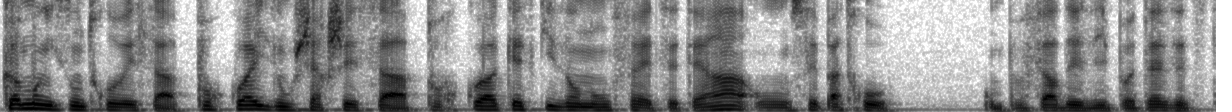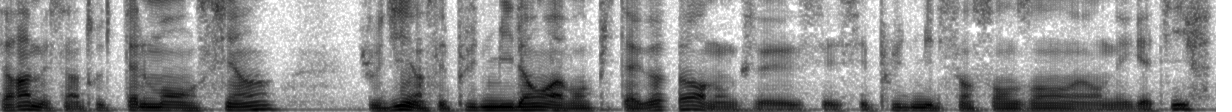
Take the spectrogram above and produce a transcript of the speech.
Comment ils ont trouvé ça? Pourquoi ils ont cherché ça? Pourquoi? Qu'est-ce qu'ils en ont fait, etc. On ne sait pas trop. On peut faire des hypothèses, etc. Mais c'est un truc tellement ancien. Je vous dis, hein, c'est plus de 1000 ans avant Pythagore, donc c'est plus de 1500 ans en négatif.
